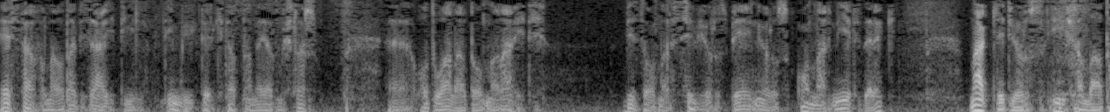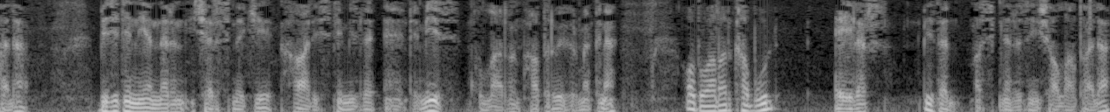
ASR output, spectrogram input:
Estağfurullah o da bize ait değil. Din büyükleri kitaplarında yazmışlar. Ee, o dualar da onlara ait. Biz de onları seviyoruz, beğeniyoruz. Onlar niyet ederek naklediyoruz inşallah Teala. Bizi dinleyenlerin içerisindeki halis, temizle, e, temiz kullarının hatır ve hürmetine o dualar kabul eyler. Biz de nasipleniriz inşallah Teala.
